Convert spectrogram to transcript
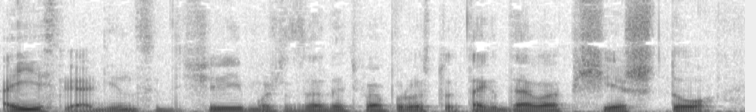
А если 11 дочерей, можно задать вопрос, то тогда вообще что? Эм,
